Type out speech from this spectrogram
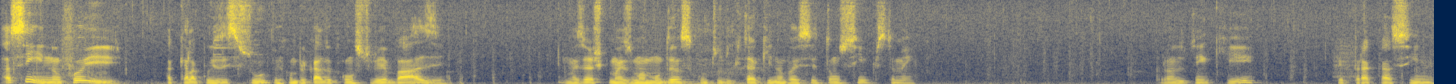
Assim, não foi aquela coisa super complicada construir a base. Mas eu acho que mais uma mudança com tudo que tá aqui não vai ser tão simples também. Pra onde tem que ir? É pra cá sim, né?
